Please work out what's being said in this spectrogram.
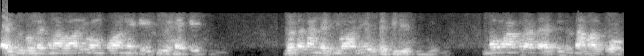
Tapi betul terkenal wali, wong tua ngeke itu, ngeke itu. Gue tekan jadi wali, udah diri sendiri. Mau masalah tak itu terkenal tol.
